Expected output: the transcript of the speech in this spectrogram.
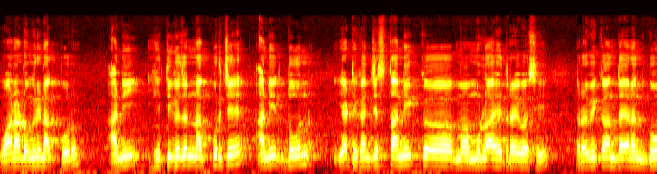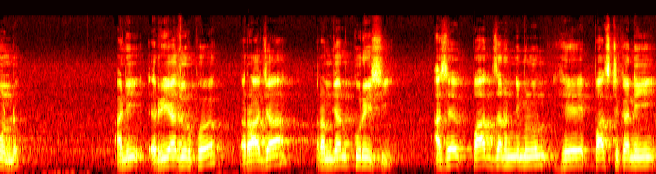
वानाडोंगरी नागपूर आणि हे तिघजण नागपूरचे आणि दोन या ठिकाणचे स्थानिक म- मुलं आहेत रहिवासी. रविकांत दयानंद गोंड आणि रियाज उर्फ राजा रमजान कुरेशी. असे पाच जणांनी मिळून हे पाच ठिकाणी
